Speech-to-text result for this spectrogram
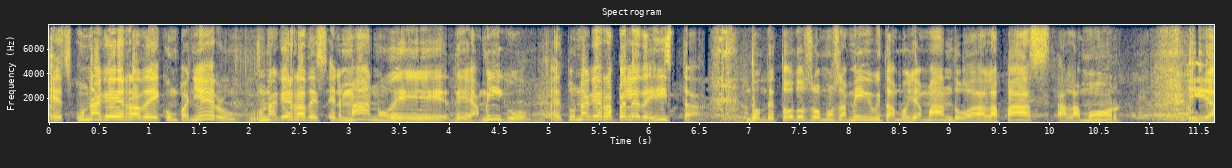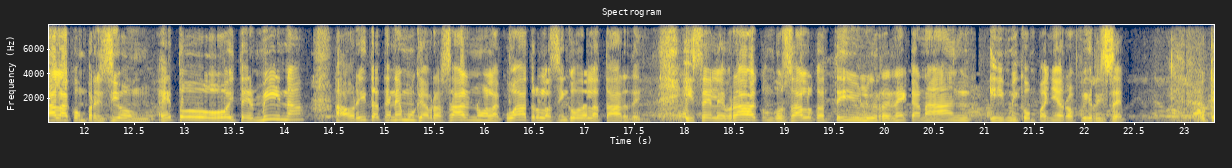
es una guerra de compañeros, una guerra de hermanos, de, de amigos, es una guerra peledeísta, donde todos somos amigos y estamos llamando a la paz, al amor y a la comprensión. Esto hoy termina, ahorita tenemos que abrazarnos a las 4 o las 5 de la tarde y celebrar con Gonzalo Castillo y Luis René Canaán y mi compañero Afi Ricep. Ok,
